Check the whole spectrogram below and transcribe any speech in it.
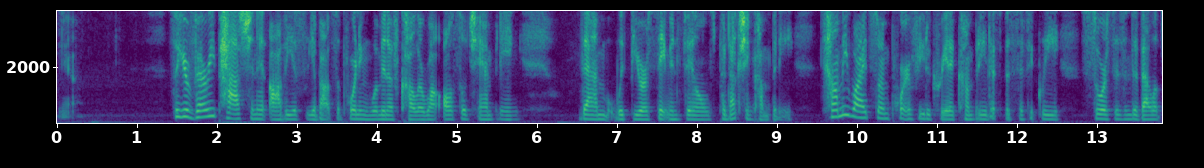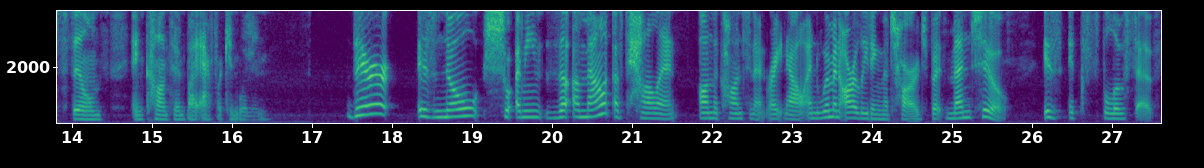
Yeah. So you're very passionate, obviously, about supporting women of color while also championing them with your Statement Films production company. Tell me why it's so important for you to create a company that specifically sources and develops films and content by African women. There is no short, I mean, the amount of talent on the continent right now, and women are leading the charge, but men too, is explosive.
